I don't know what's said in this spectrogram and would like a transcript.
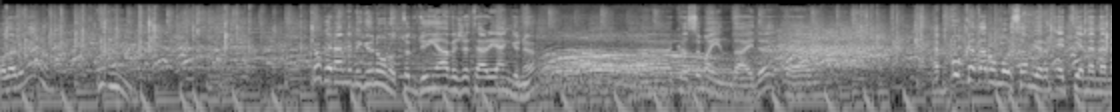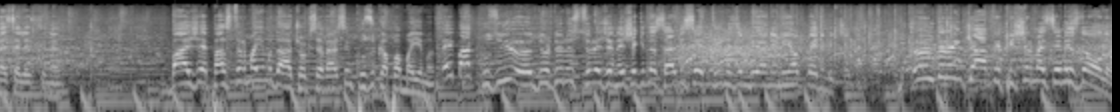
olabilir mi? Çok önemli bir günü unuttuk. Dünya Vejeteryen Günü. Ee, Kasım ayındaydı. Ee, bu kadar umursamıyorum et yememe meselesini. Bayce pastırmayı mı daha çok seversin, kuzu kapamayı mı? Hey bak kuzuyu öldürdüğünüz sürece ne şekilde servis ettiğinizin bir önemi yok benim için. Öldürün kafi, pişirmeseniz de olur.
